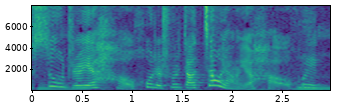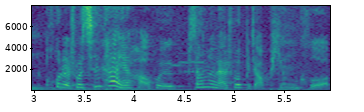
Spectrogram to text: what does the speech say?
素质也好，或者说叫教养也好，会嗯。或者说心态也好，会相对来说比较平和。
